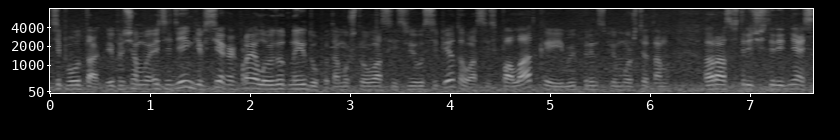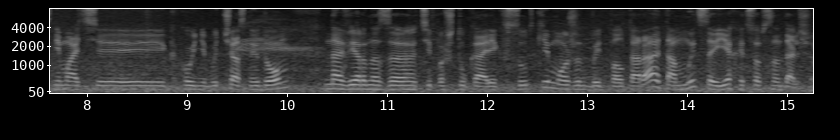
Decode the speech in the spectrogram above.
Типа вот так. И причем эти деньги все, как правило, уйдут на еду, потому что у вас есть велосипед, у вас есть палатка, и вы, в принципе, можете там раз в 3-4 дня снимать э, какой-нибудь частный дом, наверное, за типа штукарик в сутки, может быть полтора, там мыться и ехать, собственно, дальше.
